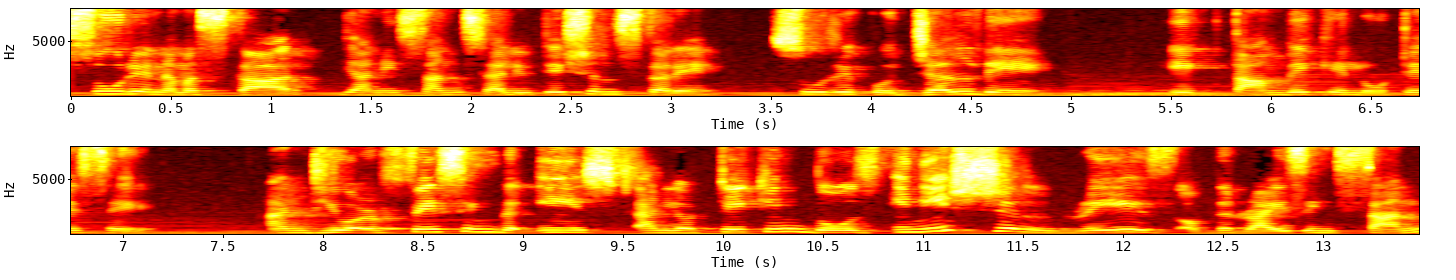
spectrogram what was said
सूर्य नमस्कार, यानी सन सैल्यूटेशंस करें, सूर्य को जल दें एक तांबे के लोटे से and you are facing the east and you are taking those initial rays of the rising sun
